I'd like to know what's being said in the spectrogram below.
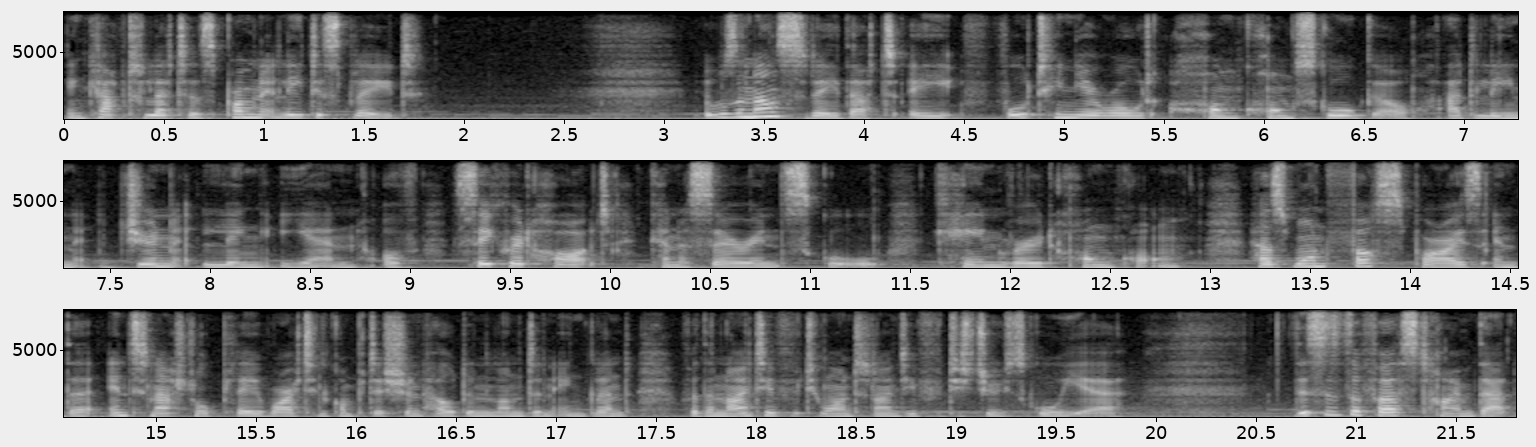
in capital letters prominently displayed. It was announced today that a 14 year old Hong Kong schoolgirl, Adeline Jun Ling Yen of Sacred Heart Canossian School, Caine Road, Hong Kong, has won first prize in the International Playwriting Competition held in London, England for the 1951 to 1952 school year. This is the first time that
